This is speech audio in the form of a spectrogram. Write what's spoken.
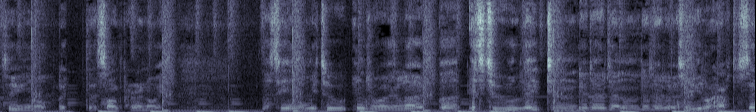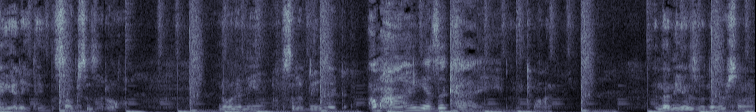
So you know, like that song "Paranoid." That's telling me to enjoy life, but it's too late. So you don't have to say anything. The song says it all. You know what I mean? Instead of being like, I'm high as a kite. Come on. And then he has another song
